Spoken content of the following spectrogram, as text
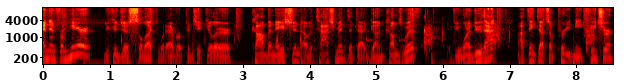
And then from here, you can just select whatever particular combination of attachment that that gun comes with. If you want to do that, I think that's a pretty neat feature.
